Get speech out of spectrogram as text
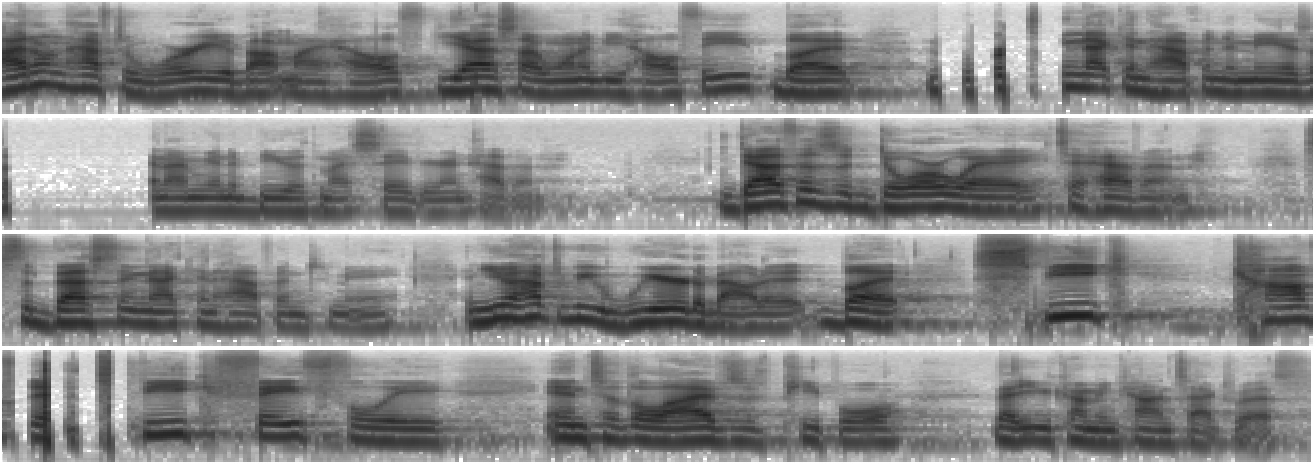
I don't have to worry about my health. Yes, I want to be healthy, but the worst thing that can happen to me is and I'm going to be with my Savior in heaven. Death is a doorway to heaven. It's the best thing that can happen to me. And you don't have to be weird about it, but speak confidently, speak faithfully into the lives of people that you come in contact with.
